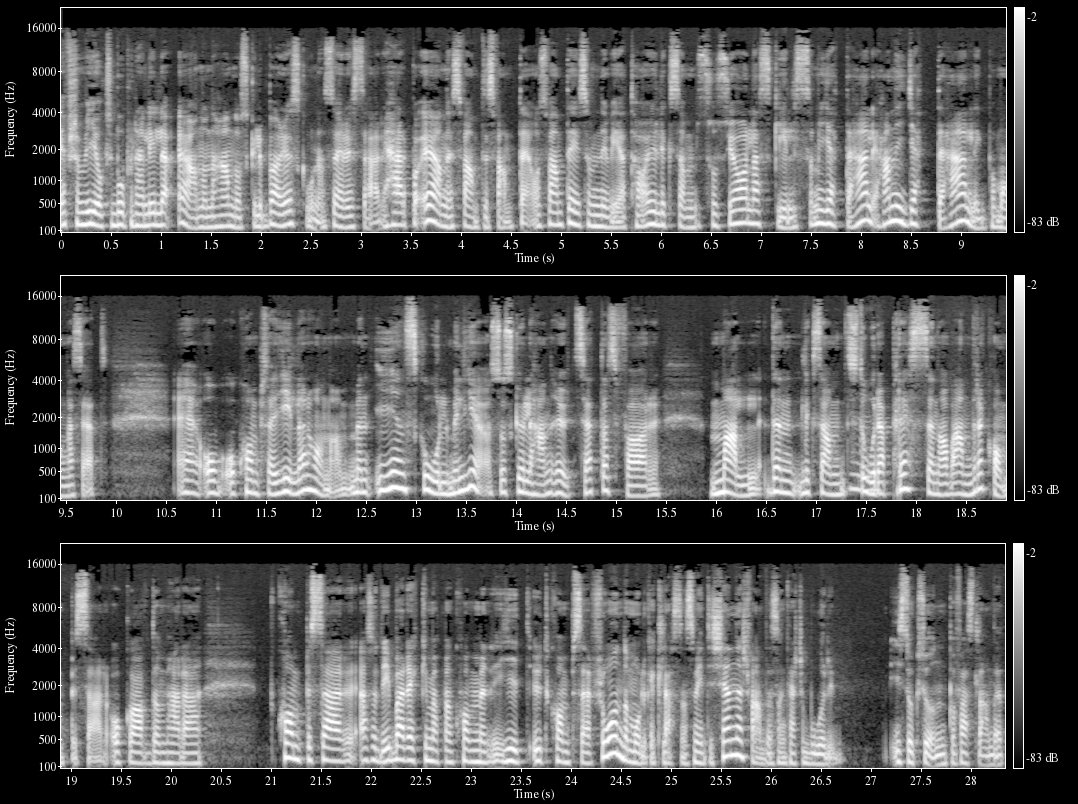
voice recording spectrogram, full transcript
Eftersom vi också bor på den här lilla ön och när han då skulle börja skolan så är det så här, här på ön är Svante Svante. Och Svante är som ni vet har ju liksom sociala skills som är jättehärliga. Han är jättehärlig på många sätt. eh, och, och kompisar gillar honom. Men i en skolmiljö så skulle han utsättas för mall, den liksom stora pressen av andra kompisar och av de här kompisar, alltså det bara räcker med att man kommer hit ut kompisar från de olika klasserna som inte känner Svante som kanske bor i- Stocksund på fastlandet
